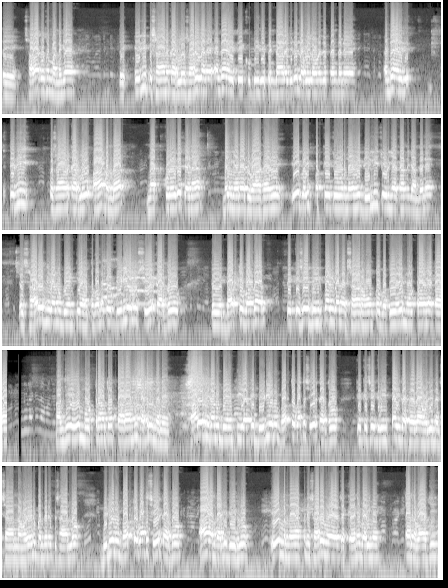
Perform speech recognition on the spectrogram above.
ਤੇ ਸਾਰਾ ਕੁਝ ਮੰਨ ਗਿਆ ਤੇ ਇਹਦੀ ਪਛਾਣ ਕਰ ਲਓ ਸਾਰੇ ਜਾਣੇ। ਅੰਧਾਏ ਤੇ ਖੁੱਡੀ ਦੇ ਪਿੰਡਾਂ ਵਾਲੇ ਜਿਹੜੇ ਲਵੇ ਲਾਉਣੇ ਦੇ ਪਿੰਡ ਨੇ ਅੰਧਾਏ ਇਹਦੀ ਪਛਾਣ ਕਰ ਲਓ। ਆਹ ਬੰਦਾ ਨੱਕ ਕੋਲੇ ਦੇ ਪੈਣਾ ਭਈਆਂ ਦਾ ਜਵਾਕ ਹੈ ਇਹ। ਇਹ ਬਈ ਪੱਕੇ ਚੋਰ ਨੇ, ਇਹ ਡੇਲੀ ਚੋਰੀਆਂ ਕਰਨ ਜਾਂਦੇ ਨੇ ਤੇ ਸਾਰੇ ਵੀਰਾਂ ਨੂੰ ਬੇਨਤੀ ਹੈ ਹੱਥ ਬੰਨ ਕੇ ਵੀਡੀਓ ਨੂੰ ਸ਼ੇਅਰ ਕਰ ਦਿਓ। ਤੇ ਵੱਧ ਤੋਂ ਵੱਧ ਤੇ ਕਿਸੇ ਵੀਰ ਭਾਈ ਦਾ ਨੁਕਸਾਨ ਹੋਣ ਤੋਂ ਬਚੇ ਇਹ ਮੋਟਰਾਂ ਦੀਆਂ ਤਾਰਾਂ। ਨੂੰ ਲੈ ਕੇ ਜਾਵਾਂਗੇ। ਹਾਂਜੀ ਇਹ ਮੋਟਰਾਂ ਤੋਂ ਤਾਰਾਂ ਵੀ ਵੱਢ ਲੈਂਦੇ ਨੇ। ਸਾਰੇ ਵੀਰਾਂ ਨੂੰ ਬੇਨਤੀ ਹੈ ਕਿ ਵੀਡੀਓ ਨੂੰ ਵੱਧ ਤੋਂ ਵੱਧ ਸ਼ੇਅਰ ਕਰ ਦਿਓ ਕਿ ਕਿਸੇ ਗਰੀਬ ਭਾਈ ਦਾ ਫਾਇਦਾ ਹੋ ਜੇ ਨੁਕਸਾਨ ਨਾ ਹੋਏ ਇਹਨੂੰ ਬੰਦੇ ਨੂੰ ਪਛਾਣ ਲਓ। ਵੀਡੀਓ ਨੂੰ ਵੱਧ ਤੋਂ ਵੱਧ ਸ਼ੇਅਰ ਕਰ ਦਿਓ। ਆਹ ਬੰਦਾ ਜੀ ਦੇਖ ਲਓ ਇਹ ਮੰਨਿਆ ਆਪਣੇ ਸਾਰੇ ਮੋਬਾਈਲ ਚੱਕੇ ਨੇ ਬਾਈ ਨੇ। ਧੰਨਵਾਦ ਜੀ।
